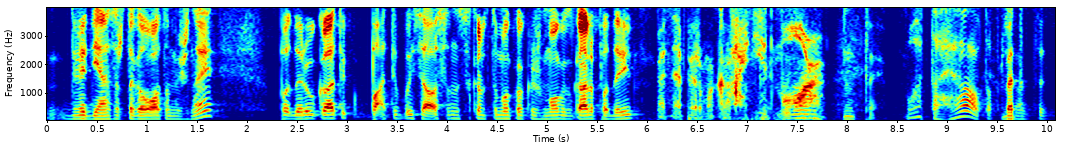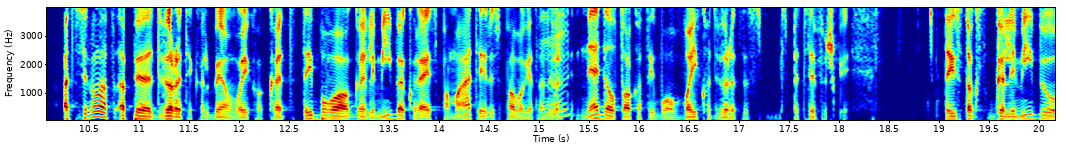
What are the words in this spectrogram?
dvi dienas ir tu galvotum, žinai, padariau ką tik patį baisiausią nusikaltimą, kokį žmogus gali padaryti. Bet ne pirmą kartą. I need more. Nu, Taip. What the hell? Ta Bet- prasme, tu... Atsimenat apie dviratį kalbėjom vaiko, kad tai buvo galimybė, kurią jis pamatė ir jis pavogė tą dviratį. Ne dėl to, kad tai buvo vaiko dviratis specifiškai. Tai jis toks galimybių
